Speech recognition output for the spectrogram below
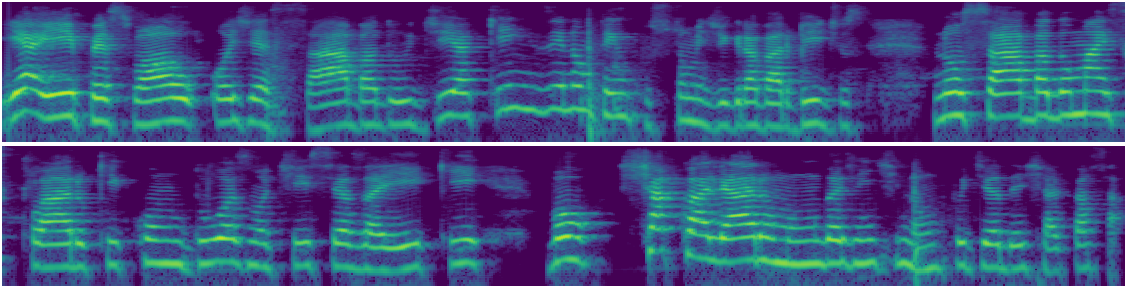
E aí, pessoal, hoje é sábado, dia 15. Não tenho costume de gravar vídeos no sábado, mas claro que com duas notícias aí que vão chacoalhar o mundo, a gente não podia deixar passar.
